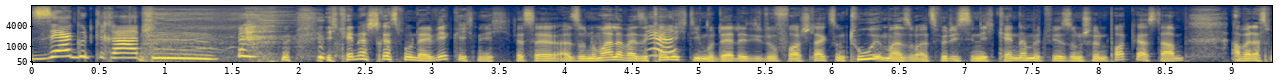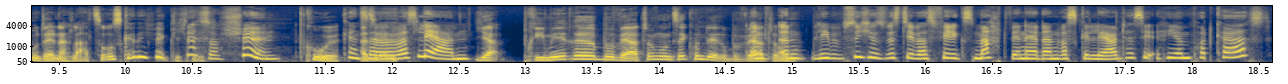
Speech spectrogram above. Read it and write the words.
Sehr gut geraten. Ich kenne das Stressmodell wirklich nicht. Deshalb, also normalerweise Ja. kenne ich die Modelle, die du vorschlagst und tue immer so, als würde ich sie nicht kennen, damit wir so einen schönen Podcast haben. Aber das Modell nach Lazarus kenne ich wirklich Das ist nicht. doch schön. Cool. Kannst also, aber was lernen. ja, primäre Bewertung und sekundäre Und, Bewertung. und liebe Psychos, wisst ihr, was Felix macht, wenn er dann was gelernt hat hier im Podcast?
